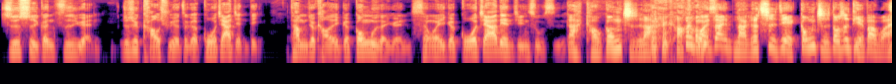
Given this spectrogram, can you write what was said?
知识跟资源，就去考取了这个国家检定。他们就考了一个公务人员，成为一个国家炼金术师 啊，考公职啦。不管在哪个世界，公职都是铁饭碗。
